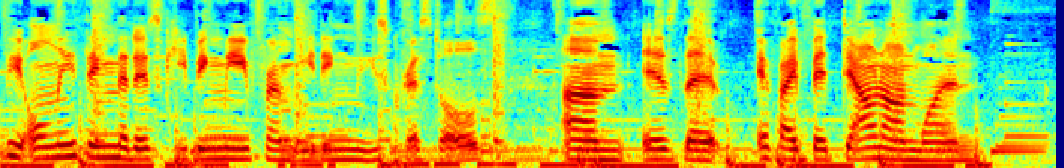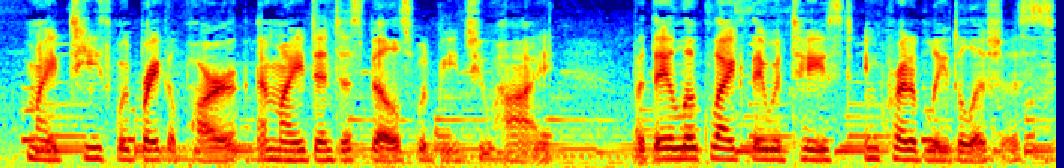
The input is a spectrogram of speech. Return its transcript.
The only thing that is keeping me from eating these crystals um, is that if I bit down on one, my teeth would break apart and my dentist bills would be too high. But they look like they would taste incredibly delicious.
